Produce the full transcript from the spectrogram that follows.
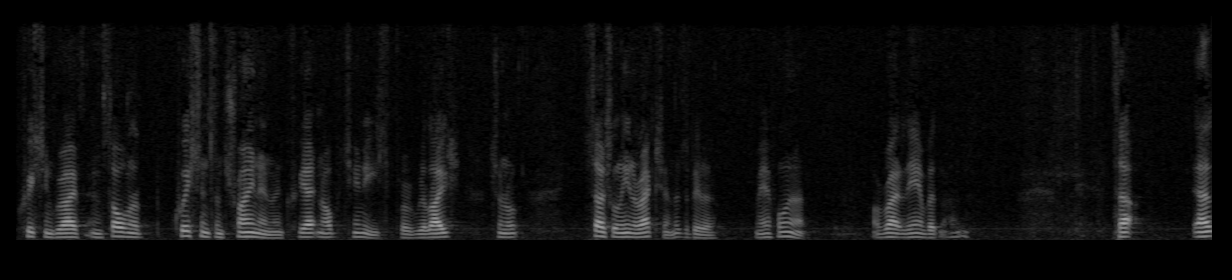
Christian growth and solving questions and training and creating opportunities for relational, social interaction. That's a bit of a mouthful, isn't it? I wrote it down, but. So, uh,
